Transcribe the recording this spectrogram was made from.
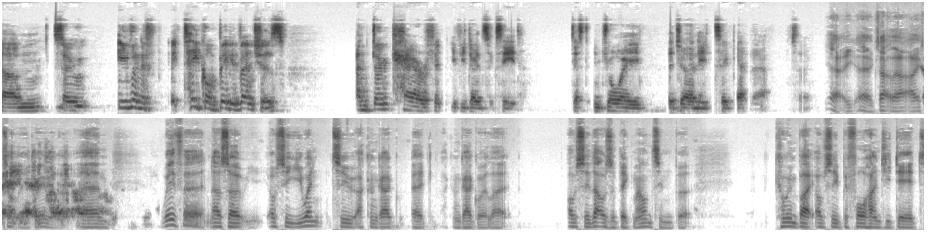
Um, so even if take on big adventures, and don't care if it if you don't succeed. Just enjoy the journey to get there. So yeah, yeah, exactly. I totally agree with that. Um, with uh, now, so obviously you went to Aconcagua, uh, Aconcagua, like obviously that was a big mountain, but coming back, obviously beforehand you did.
